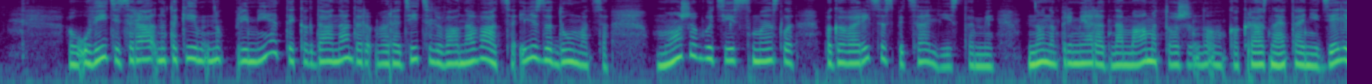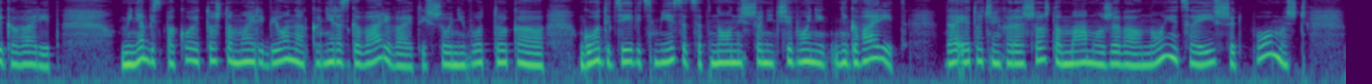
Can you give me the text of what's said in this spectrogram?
увидеть ну, такие ну, приметы, когда надо родителю волноваться или задуматься. Может быть, есть смысл поговорить со специалистами. Ну, например, одна мама тоже ну, как раз на этой неделе говорит, меня беспокоит то, что мой ребенок не разговаривает еще, у него только годы, 9 месяцев, но он еще ничего не, не говорит. Да, это очень хорошо, что мама уже волнуется и ищет помощь,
